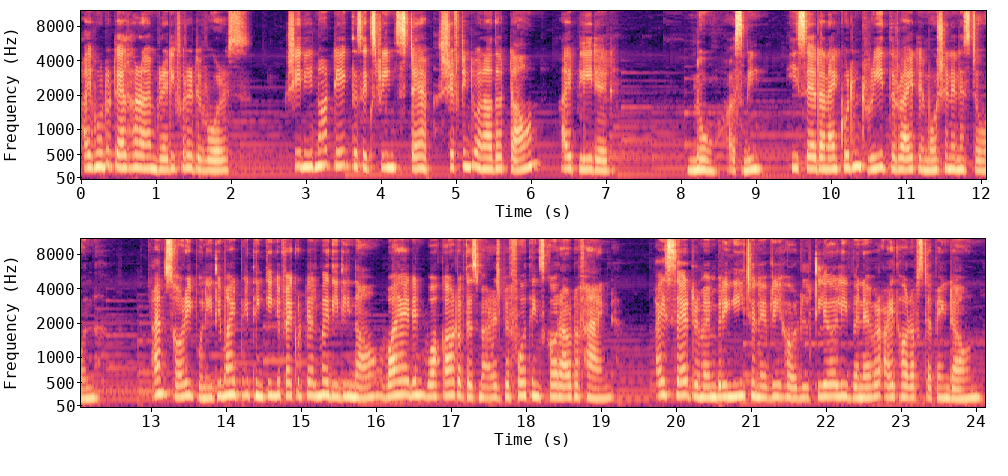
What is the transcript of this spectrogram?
I want to tell her I am ready for a divorce. She need not take this extreme step, shifting to another town, I pleaded. No, Asmi, he said, and I couldn't read the right emotion in his tone. I'm sorry, Puneet. You might be thinking if I could tell my Didi now why I didn't walk out of this marriage before things got out of hand. I said, remembering each and every hurdle clearly whenever I thought of stepping down.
